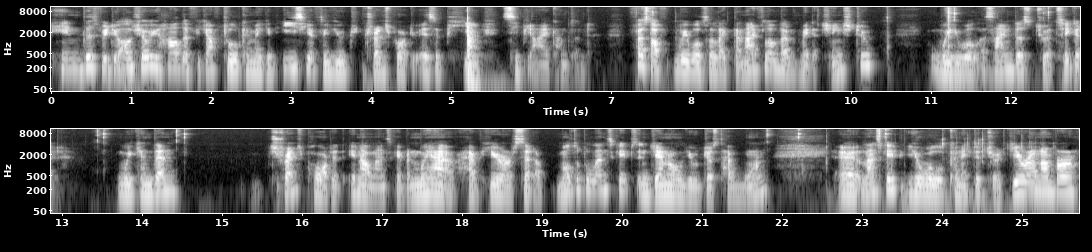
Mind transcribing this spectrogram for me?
In this video, I'll show you how the Figaf tool can make it easier for you to transport your SAP CPI content. First off, we will select an iFlow that we made a change to. We will assign this to a ticket. We can then transport it in our landscape and we have, have here set up multiple landscapes. In general, you just have one uh, landscape. You will connect it to a Jira number,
